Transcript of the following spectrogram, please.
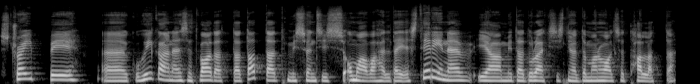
Stripe'i, äh, kuhu iganes, et vaadata datat, mis on siis omavahel täiesti erinev ja mida tuleks siis nii-öelda manuaalselt hallata.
